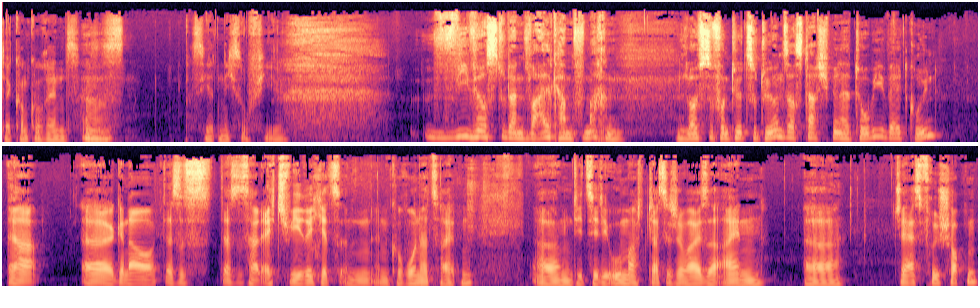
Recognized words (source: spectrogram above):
der Konkurrenz. Also es passiert nicht so viel. Wie wirst du dann Wahlkampf machen? Läufst du von Tür zu Tür und sagst, Tag, ich bin der Tobi, Weltgrün? Ja, äh, genau. Das ist, das ist halt echt schwierig jetzt in, in Corona-Zeiten. Ähm, die CDU macht klassischerweise ein äh, Jazz-Frühshoppen,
